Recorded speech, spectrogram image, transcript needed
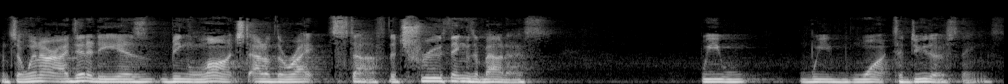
And so when our identity is being launched out of the right stuff, the true things about us, we, we want to do those things.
